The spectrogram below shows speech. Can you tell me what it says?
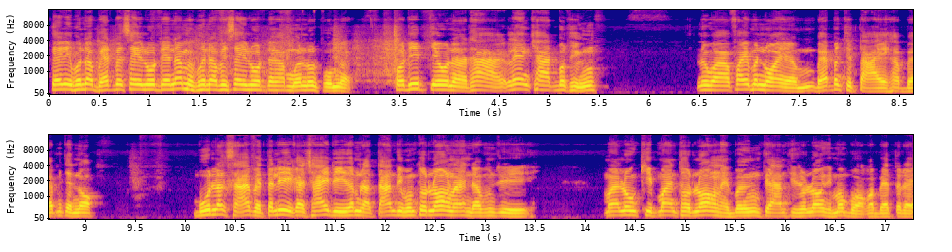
แต่นี่เพิ่นเอาแบตไปใส่รถเนี่ยนะเหมือนเพิ่นเอาไปใส่รถนะครับ เหมือนรถผมน่ะพอดิฟเจลน่ะถ้าแรงชาร์จบ่ถึง หรือว่าไฟมันน้อยอะแบตมันจะตายครับ แบตมันจะนอกบูทรักษาแบตเตอรี่ก็ใช้ดีสำหรับตามที่ผมทดลองนะเดี๋ยวผมสิ มาลงคลิปมาทดลองให้เบิ่งตามที่ทดลองสิมาบอกว่าแบตตัวใด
